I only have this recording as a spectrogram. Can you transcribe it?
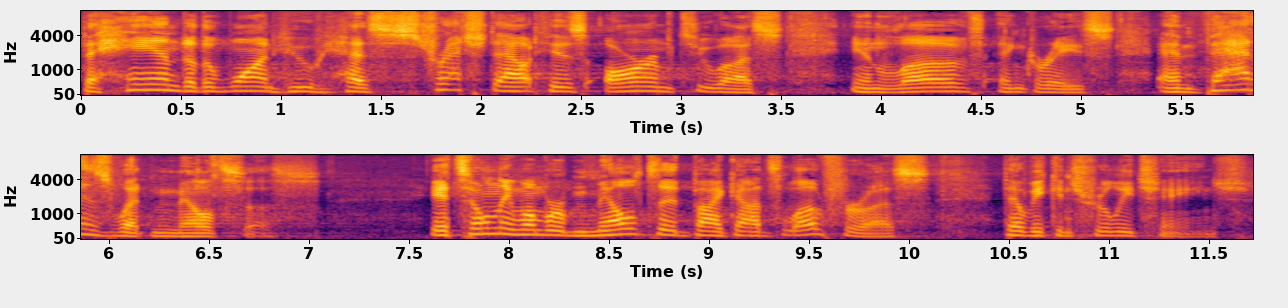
the hand of the one who has stretched out his arm to us in love and grace. And that is what melts us. It's only when we're melted by God's love for us that we can truly change.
